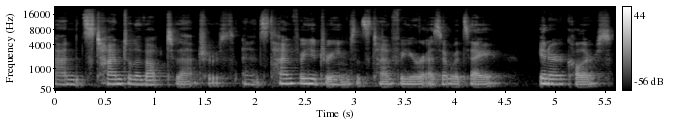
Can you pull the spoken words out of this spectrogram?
And it's time to live up to that truth. And it's time for your dreams. It's time for your, as I would say, inner colors.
